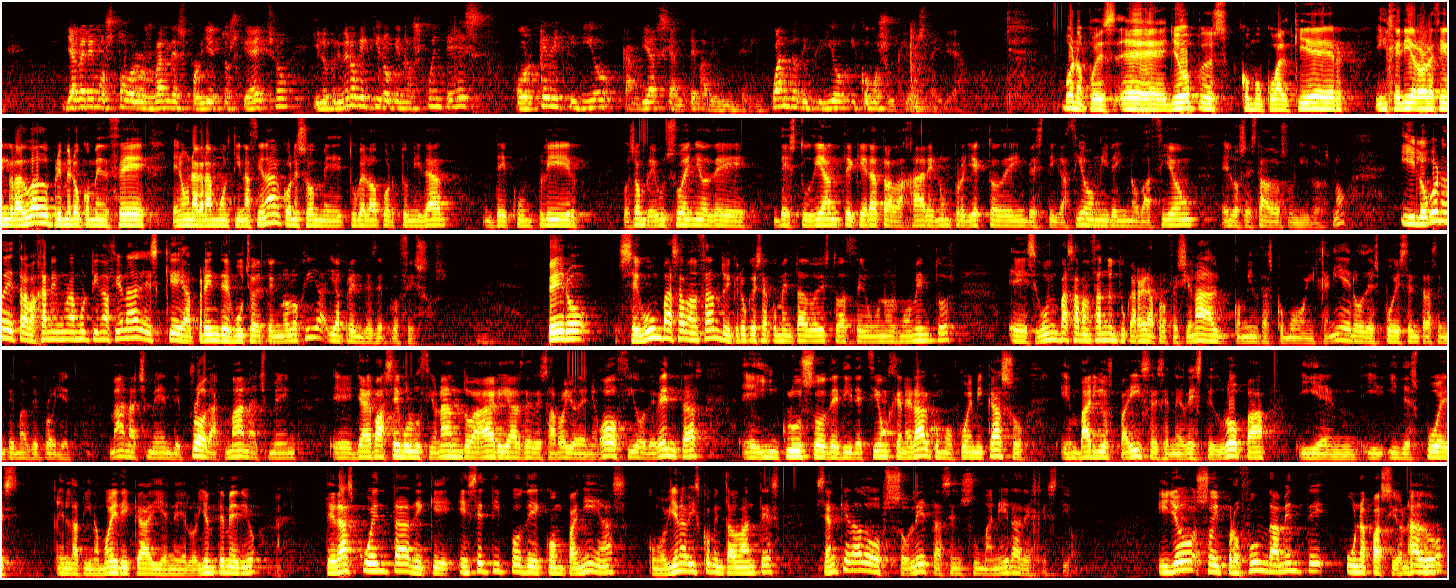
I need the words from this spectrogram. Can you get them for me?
Ya veremos todos los grandes proyectos que ha hecho y lo primero que quiero que nos cuente es por qué decidió cambiarse al tema del interim, cuándo decidió y cómo surgió esta idea. Bueno, pues eh, yo, pues como cualquier ingeniero recién graduado, primero comencé en una gran multinacional, con eso me tuve la oportunidad de cumplir, pues hombre, un sueño de, estudiante que era trabajar en un proyecto de investigación y de innovación en los Estados Unidos. Y lo bueno de trabajar en una multinacional es que aprendes mucho de tecnología y aprendes de procesos. Pero según vas avanzando, y creo que se ha comentado esto hace unos momentos, eh, según vas avanzando en tu carrera profesional, comienzas como ingeniero, después entras en temas de project management, de product management, eh, ya vas evolucionando a áreas de desarrollo de negocio, de ventas, e incluso de dirección general, como fue mi caso en varios países en el este de Europa y, después en Latinoamérica y en el Oriente Medio, te das cuenta de que ese tipo de compañías, como bien habéis comentado antes, se han quedado obsoletas en su manera de gestión. Y yo soy profundamente un apasionado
